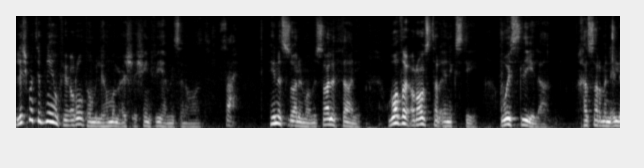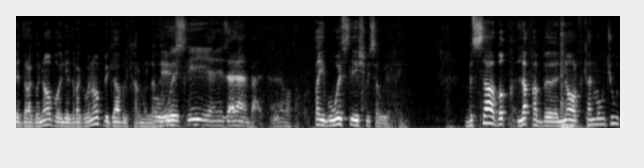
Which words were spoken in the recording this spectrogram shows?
ليش ما تبنيهم في عروضهم اللي هم معششين فيها من سنوات؟ صح. هنا السؤال المهم. السؤال الثاني. وضع roster NXT ويسلي الآن. خسر من إليا دراجونوف وإليا دراجونوف بيقابل كارميلو هيز ويسلي يعني زعلان بعد طيب ويسلي إيش بيسوي الحين؟ بالسابق لقب North كان موجود.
